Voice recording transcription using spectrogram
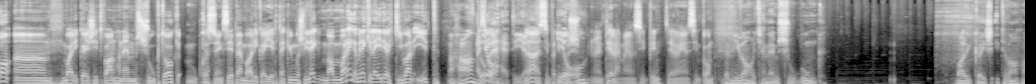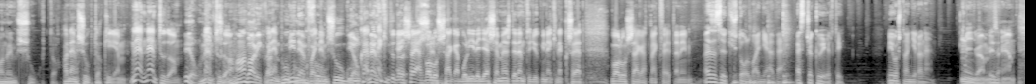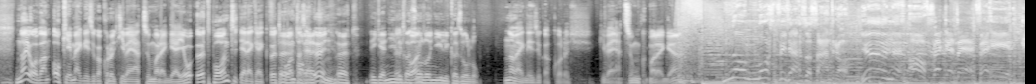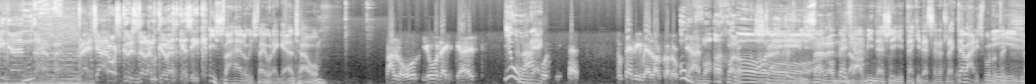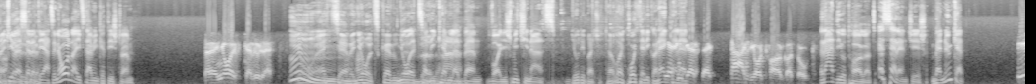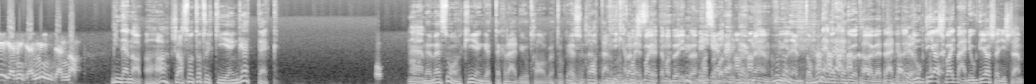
Marika is itt van, ha nem súgtok. Köszönjük szépen, Marika írt nekünk. Most mindenki, ma, ma reggel mindenki leírja, hogy ki van itt. Aha. Ez Jó, jó. lehet ilyen. Nagyon szimpatikus. Jó. Tényleg nagyon szimpi. Tényleg nagyon szimpom. De mi van, hogyha nem súgunk? Marika is itt van, ha nem súgtak. Ha nem súgtok, igen. Nem, nem tudom. Jó, nem nem tudom. Aha. Marika, vagy nem mi bukunk, nem vagy nem súgunk. Jó, hát nem- mindenki tudod a saját sem. valóságából ír egy SMS, de nem tudjuk mindenkinek a saját valóságát megfejteni. Ez az ő kis tolvaj nyelve. Ezt csak ő érti. Mi most annyira nem. Így van, bizonyám. Na jól van, oké, megnézzük akkor, hogy kivel játszunk ma reggel, jó? Öt pont, gyerekek, öt, pont az öt, előny? Öt. Igen, nyílik Öt az olló, nyílik az olló. Na megnézzük akkor, hogy kivel játszunk ma reggel. Na most vigyázz a szádra! Jön a fekete, fehér, igen, nem! Becsáros küzdelem következik! István, hello István, jó reggel, ciao. Halló, jó reggelt! Jó reggel. Ferivel akarok Úgy járni. van, akarok. Ó, Csak én is István, a becsár Na. mindenségét neki, de szeretlek. Te már is mondod, hogy van. kivel szereti játszani. Honnan hívtál minket István? Nyolc kerület. Jó, egyszerre nyolc kerületből. Nyolcadik hát. kerületben vagy, és mit csinálsz? Gyuri bácsi, te vagy? Hogy telik a reggeled? Tárgyat hallgatok. Rádiót hallgatsz. Ez szerencsés. Bennünket? Igen, igen, minden nap. Minden nap? Aha, és azt mondtad, hogy kiengedtek? Nem. Nem ezt mondod, kiengedtek rádiót hallgatok. Ez határozottan. Igen, most ez- jöttem a bőriből, ma. Aha. Nem, Mondom, nem tudom, Nem, mondom. rádiót hallgat, rádiót hallgat. Jó. Nyugdíjas vagy már nyugdíjas vagy István?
